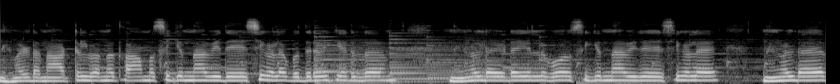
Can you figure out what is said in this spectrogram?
നിങ്ങളുടെ നാട്ടിൽ വന്ന് താമസിക്കുന്ന വിദേശികളെ ഉപദ്രവിക്കരുത്. നിങ്ങളുടെ ഇടയിൽ ഉപവസിക്കുന്ന വിദേശികളെ നിങ്ങളുടെ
